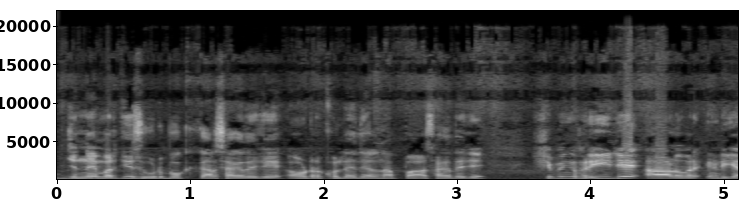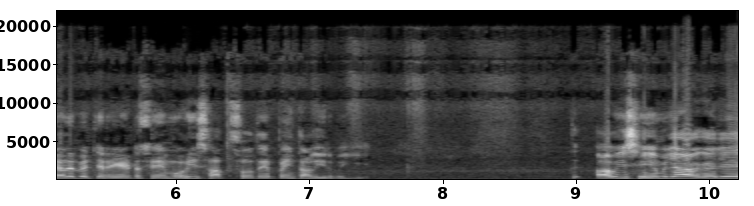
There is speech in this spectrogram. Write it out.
ਜਿੰਨੇ ਮਰਜ਼ੀ ਸੂਟ ਬੁੱਕ ਕਰ ਸਕਦੇ ਜੇ, ਆਰਡਰ ਖੁੱਲੇ ਦਿਲ ਨਾਲ ਪਾ ਸਕਦੇ ਜੇ। ਸ਼ਿਪਿੰਗ ਫ੍ਰੀ ਜੇ ਆਲ ਓਵਰ ਇੰਡੀਆ ਦੇ ਵਿੱਚ ਰੇਟ ਸੇਮ ਉਹੀ 700 ਤੇ 45 ਰੁਪਏ ਤੇ ਆ ਵੀ ਸੇਮ ਜਿਹਾ ਆ ਗਿਆ ਜੇ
